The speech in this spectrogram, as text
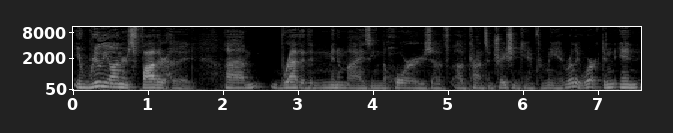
it really honors fatherhood um, rather than minimizing the horrors of, of concentration camp for me it really worked and, and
